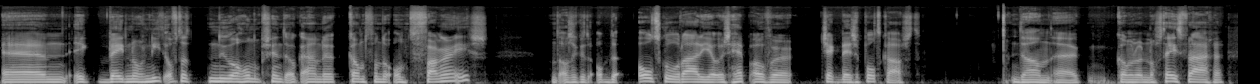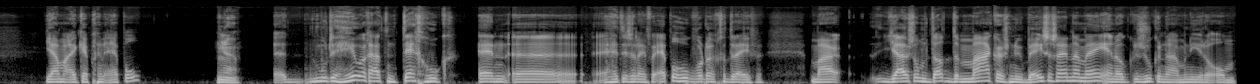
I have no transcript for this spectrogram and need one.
En ik weet nog niet of dat nu al 100% ook aan de kant van de ontvanger is. Want als ik het op de oldschool radio eens heb over check deze podcast dan uh, komen er nog steeds vragen. Ja, maar ik heb geen Apple. Ja. Het moet heel erg uit een techhoek en uh, het is alleen voor Apple hoek worden gedreven. Maar juist omdat de makers nu bezig zijn daarmee en ook zoeken naar manieren om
